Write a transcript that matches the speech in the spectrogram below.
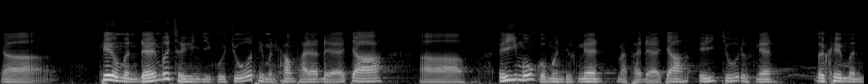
à, khi mà mình đến với sự hiện diện của Chúa thì mình không phải là để cho uh, ý muốn của mình được nên mà phải để cho ý Chúa được nên. Đôi khi mình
